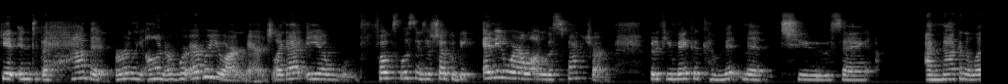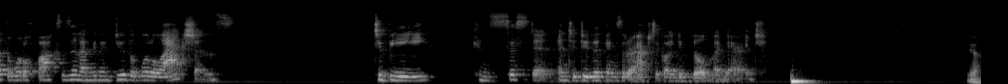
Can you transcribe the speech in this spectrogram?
get into the habit early on, or wherever you are in marriage, like I, you know, folks listening to the show could be anywhere along the spectrum, but if you make a commitment to saying, "I'm not going to let the little foxes in. I'm going to do the little actions," to be consistent and to do the things that are actually going to build my marriage. Yeah,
